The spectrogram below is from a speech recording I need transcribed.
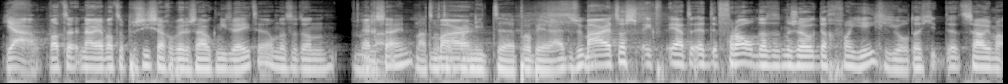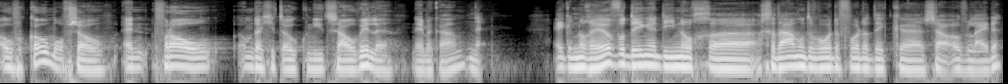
Ja, wat er, nou ja, wat er precies zou gebeuren zou ik niet weten, omdat we dan Maar echt zijn. Laten we het ook maar niet eh, proberen uit te zoeken. Maar het was, ik, ja, het, het- vooral omdat het me zo, ik dacht van jeetje joh, dat, je, dat zou je maar overkomen of zo. En vooral omdat je het ook niet zou willen, neem ik aan. Nee. Ik heb nog heel veel dingen die nog eh, gedaan moeten worden voordat ik eh, zou overlijden.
